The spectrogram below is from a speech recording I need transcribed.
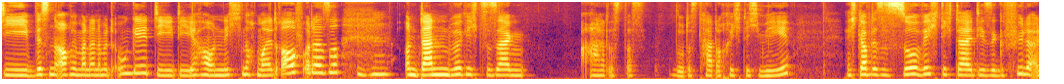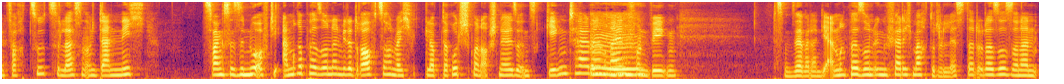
die wissen auch, wie man damit umgeht, die, die hauen nicht nochmal drauf oder so. Und dann wirklich zu sagen, ah, das, das, so, das tat auch richtig weh. Ich glaube, das ist so wichtig, da diese Gefühle einfach zuzulassen und dann nicht zwangsweise nur auf die andere Person dann wieder draufzuhauen, weil ich glaube, da rutscht man auch schnell so ins Gegenteil dann rein, Mhm. von wegen, dass man selber dann die andere Person irgendwie fertig macht oder lästert oder so, sondern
